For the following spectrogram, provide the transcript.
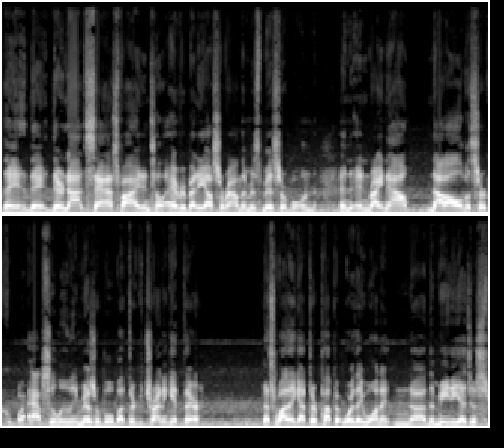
They they they're not satisfied until everybody else around them is miserable. And and and right now, not all of us are absolutely miserable, but they're trying to get there. That's why they got their puppet where they want it, and uh, the media just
